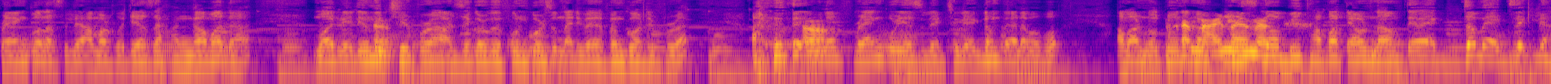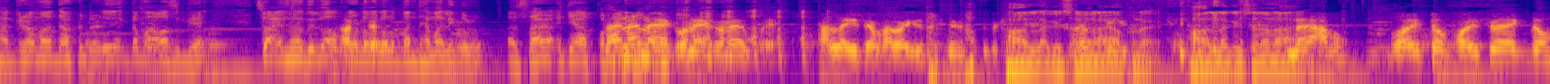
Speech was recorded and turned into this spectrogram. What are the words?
প্ৰেংক কল আছিলে আমাৰ সৈতে আছে হাংগামা দা। মই ৰেডিঅ' মিৰ্চিৰ পৰা আৰ জে গৰ্বে ফোন কৰিছো নাইটি ফাইভ এফ এম গুৱাহাটীৰ পৰা। আৰু এইবিলাক প্ৰেংক কৰি আছিলো একচুৱেলি একদম বেয়া নাপাব। আমাৰ নতুন। কৃষ্ণ বি থাপা তেওঁৰ নাম তেওঁ একদম একজেক্টলি হাগ্ৰামা দাৰ দৰে একদম আৱাজ উলিয়াই। চ' আমি ভাবিলো আপোনাৰ লগত অলপমান ধেমালি কৰো। আৰু ছাৰ এতিয়া কথা নাই নাই নাই একো পাতিব- নাই একো নাই। ভাল লাগিছে ভাল লাগিছে। ভাল লাগিছে নে নাই আপোনাৰ? ভাল লাগিছে নে নাই? নাই ভইচটো ভইচটো একদম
